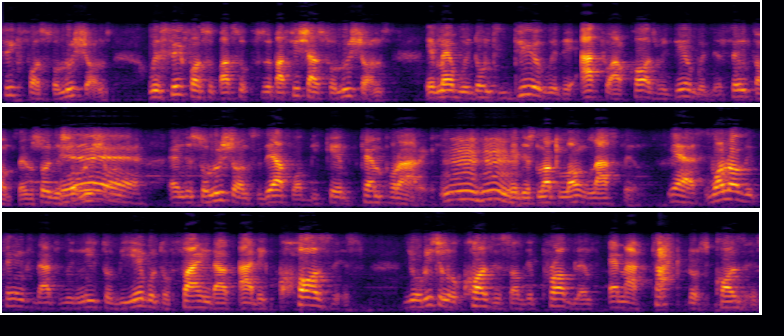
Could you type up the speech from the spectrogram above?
seek for solutions, we seek for super, superficial solutions. Amen. We don't deal with the actual cause, we deal with the symptoms. And so, the Yeah. solutions and the solutions therefore became temporary. Mm-hmm. It is not long lasting. Yes. One of the things that we need to be able to find out are the causes, the original causes of the problems, and attack those causes.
